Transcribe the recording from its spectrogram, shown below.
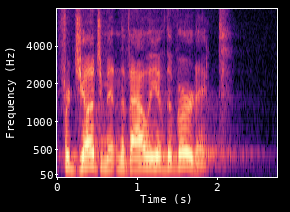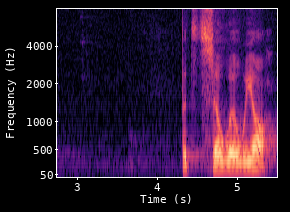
for judgment in the valley of the verdict, but so will we all.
